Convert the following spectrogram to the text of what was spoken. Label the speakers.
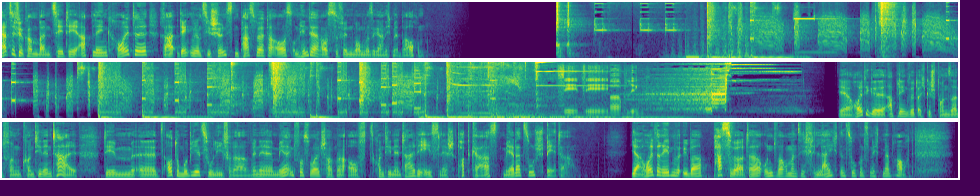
Speaker 1: Herzlich willkommen beim CT Uplink. Heute denken wir uns die schönsten Passwörter aus, um hinterher herauszufinden, warum wir sie gar nicht mehr brauchen. CT Uplink. Der heutige Uplink wird euch gesponsert von Continental, dem äh, Automobilzulieferer. Wenn ihr mehr Infos wollt, schaut mal auf continental.de slash podcast. Mehr dazu später. Ja, heute reden wir über Passwörter und warum man sie vielleicht in Zukunft nicht mehr braucht.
